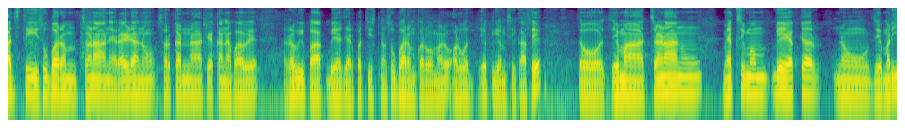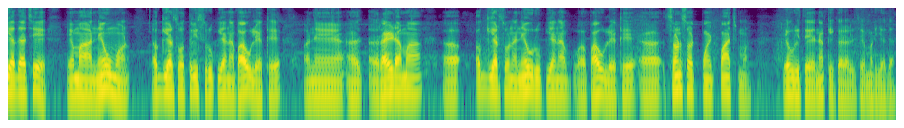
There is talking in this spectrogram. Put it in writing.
આજથી શુભારંભ ચણા અને રાયડાનો સરકારના ટેકાના ભાવે રવિ પાક બે હજાર પચીસનો શુભારંભ કરવામાં આવ્યો, હળવદ એપીએમસી ખાતે. તો જેમાં ચણાનું મેક્સિમમ બે હેક્ટરનું જે મર્યાદા છે, એમાં નેવું મણ અગિયારસો ત્રીસ રૂપિયાના ભાવ લેખે અને રાયડામાં અગિયારસો ને નેવું રૂપિયાના ભાવ લેખે સડસઠ પોઈન્ટ પાંચ મણ. એવું રીતે નક્કી કરેલ છે મર્યાદા.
